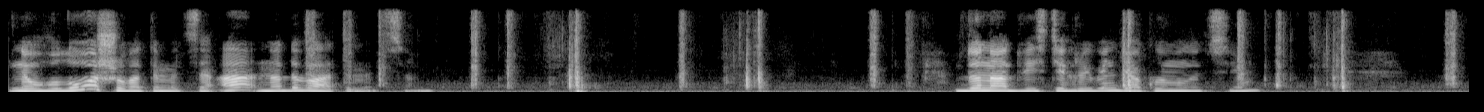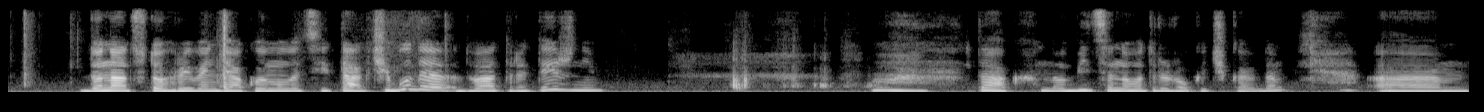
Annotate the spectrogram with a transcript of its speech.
Не оголошуватиметься, а надаватиметься. Донат 200 гривень, дякую, молодці. Донат 100 гривень, дякую, молодці. Так, чи буде 2-3 тижні? Так, обіцяного 3 роки чекаю, да? Ем,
